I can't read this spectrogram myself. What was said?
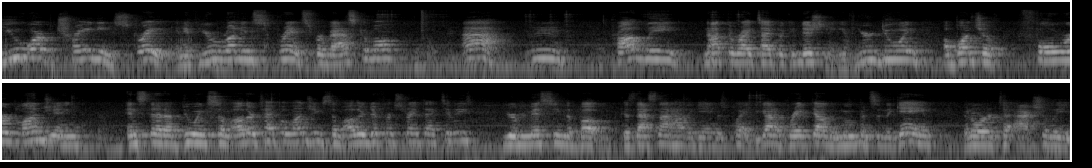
you are training straight and if you're running sprints for basketball, ah, mm, probably not the right type of conditioning. If you're doing a bunch of forward lunging instead of doing some other type of lunging, some other different strength activities, you're missing the boat because that's not how the game is played. You got to break down the movements in the game in order to actually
